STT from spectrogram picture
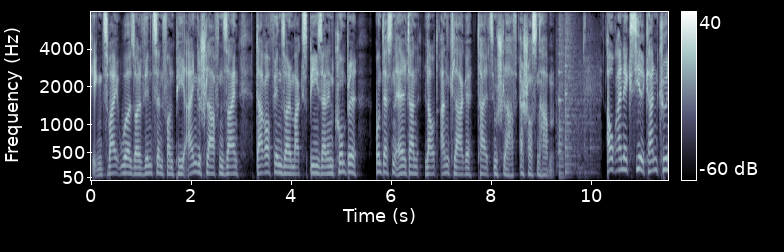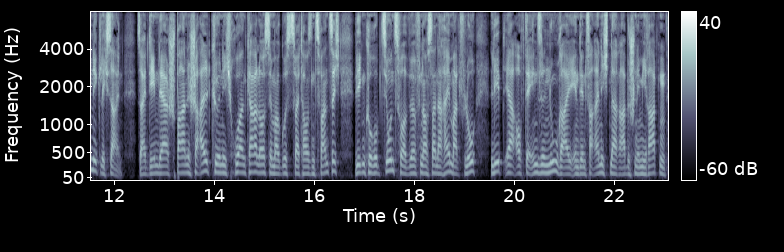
Gegen zwei Uhr soll Vincent von P. eingeschlafen sein. Daraufhin soll Max B. seinen Kumpel und dessen Eltern laut Anklage teils im Schlaf erschossen haben. Auch ein Exil kann königlich sein. Seitdem der spanische Altkönig Juan Carlos im August 2020 wegen Korruptionsvorwürfen aus seiner Heimat floh, lebt er auf der Insel Nurai in den Vereinigten Arabischen Emiraten,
